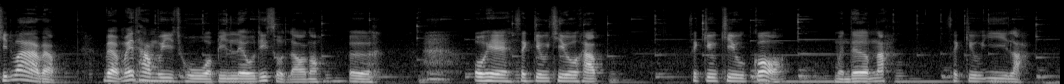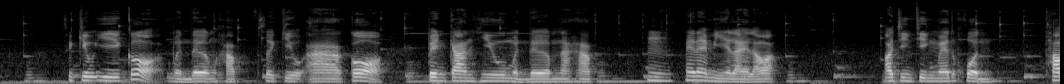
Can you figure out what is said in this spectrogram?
คิดว่าแบบแบบไม่ทำ V2 บินเร็วที่สุดแล้วเนาะเออ โอเคสกิลคิวครับสกิลคิวก็เหมือนเดิมนะสกิล E ล่ะ กิล E ก็เหมือนเดิมครับสกิล R ก็เป็นการฮิลเหมือนเดิมนะครับ อืม ไม่ได้มีอะไรแล้วอะเอาจริงๆไหมทุกคน เท่า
